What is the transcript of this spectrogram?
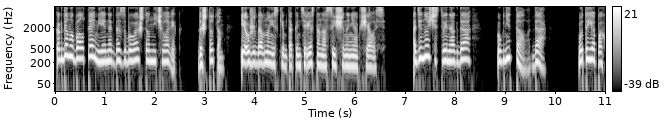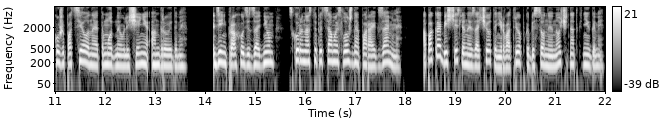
Когда мы болтаем, я иногда забываю, что он не человек. Да что там, я уже давно ни с кем так интересно, насыщенно не общалась. Одиночество иногда Угнетало, да. Вот и я, похоже, подсела на это модное увлечение андроидами. День проходит за днем, скоро наступит самая сложная пора экзамены. А пока бесчисленные зачеты, нервотрепка, бессонные ночи над книгами.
